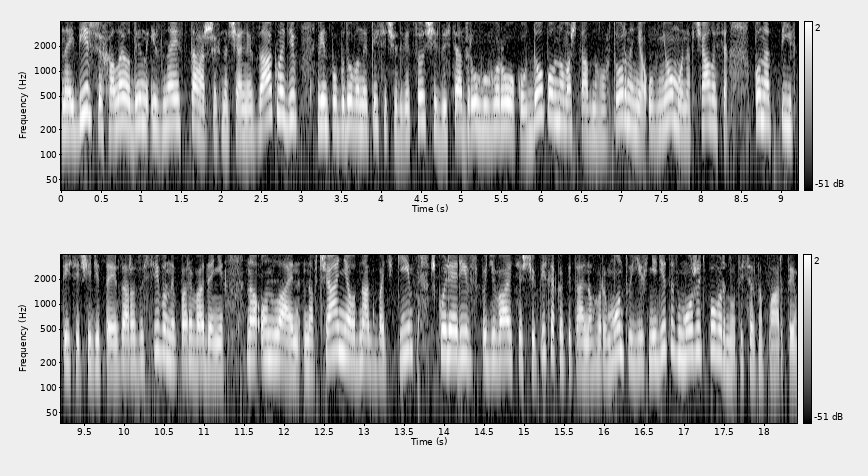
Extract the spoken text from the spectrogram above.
найбільших, але один із найстарших навчальних закладів. Він побудований 1962 року. До повномасштабного вторгнення у ньому навчалося понад пів тисячі дітей. Зараз усі вони переведені на онлайн навчання. Однак батьки школярів сподіваються, що після капітального ремонту їхні діти зможуть повернутися за парти.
